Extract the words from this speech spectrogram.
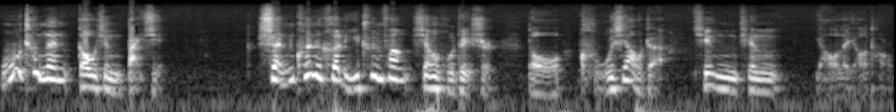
吴承恩高兴拜谢，沈坤和李春芳相互对视，都苦笑着，轻轻摇了摇头。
